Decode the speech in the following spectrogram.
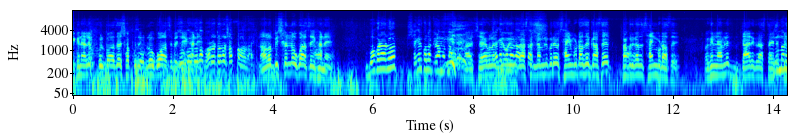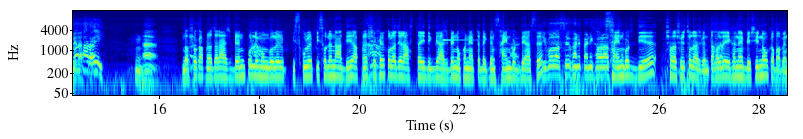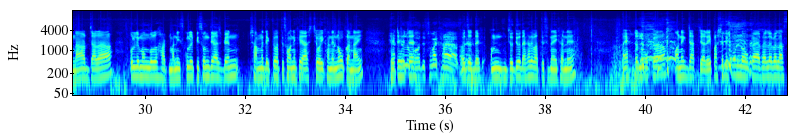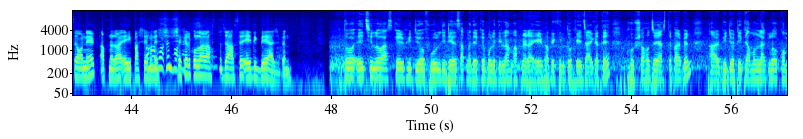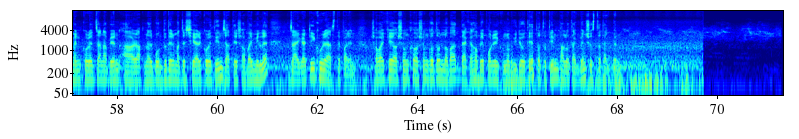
এখানে হলে ফুল পাওয়া যায় সব কিছু নৌকো আছে বেশি এখানে। ভরা টরা সব পাওয়া যায়। না হলো বিশ নৌকো আছে এখানে। বগরা রোড শেখেরকলা নাম? আর সেগুলো যে ওই রাস্তার নামলে পরে সাইনবোর্ড আছে গাছে পাকুড়ি গাছে সাইনবোর্ড আছে। ওইখানে নামলে ডাইরেক্ট রাস্তা এটা রাস্তা হ্যাঁ। দর্শক আপনারা যারা আসবেন পল্লীমঙ্গলের স্কুলের পিছনে না দিয়ে আপনারা শেখের কলা যে রাস্তা এই দিক দিয়ে আসবেন ওখানে একটা দেখবেন সাইনবোর্ড দেওয়া আছে। আছে ওখানে পানি খাওয়ার সাইনবোর্ড দিয়ে সরাসরি চলে আসবেন। তাহলে এখানে বেশি নৌকা পাবেন। আর যারা পল্লীমঙ্গল হাট মানে স্কুলের পিছন দিয়ে আসবেন সামনে দেখতে পাচ্ছেন অনেকে আসছে ওইখানে নৌকা নাই। হেঁটে হেঁটে সবাই ওই যে দেখ যদিও দেখাতে পারতেছি না এখানে একটা নৌকা অনেক যাত্রী আর এই পাশে দেখুন নৌকা অ্যাভেলেবেল আছে অনেক। আপনারা এই পাশে মানে শেখের কোলা রাস্তা যা আছে এই দিক দিয়ে আসবেন। তো এই ছিল আজকের ভিডিও ফুল ডিটেলস আপনাদেরকে বলে দিলাম। আপনারা এইভাবে কিন্তু এই জায়গাতে খুব সহজে আসতে পারবেন। আর ভিডিওটি কেমন লাগল কমেন্ট করে জানাবেন। আর আপনার বন্ধুদের মাঝে শেয়ার করে দিন যাতে সবাই মিলে জায়গাটি ঘুরে আসতে পারেন। সবাইকে অসংখ্য অসংখ্য ধন্যবাদ। দেখা হবে পরের কোনো ভিডিওতে ততদিন ভালো থাকবেন, সুস্থ থাকবেন।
